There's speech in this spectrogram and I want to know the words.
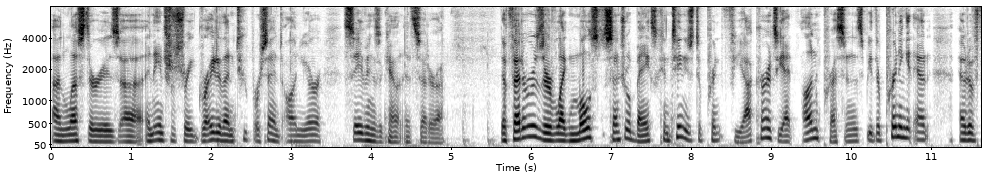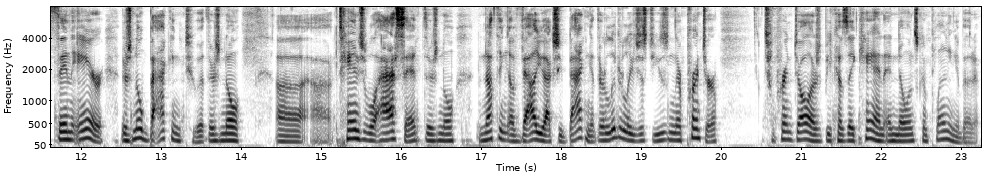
unless there is uh, an interest rate greater than two percent on your savings account, etc. The Federal Reserve, like most central banks, continues to print fiat currency at unprecedented speed. They're printing it out, out of thin air. There's no backing to it. There's no uh, uh, tangible asset. There's no nothing of value actually backing it. They're literally just using their printer to print dollars because they can, and no one's complaining about it.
